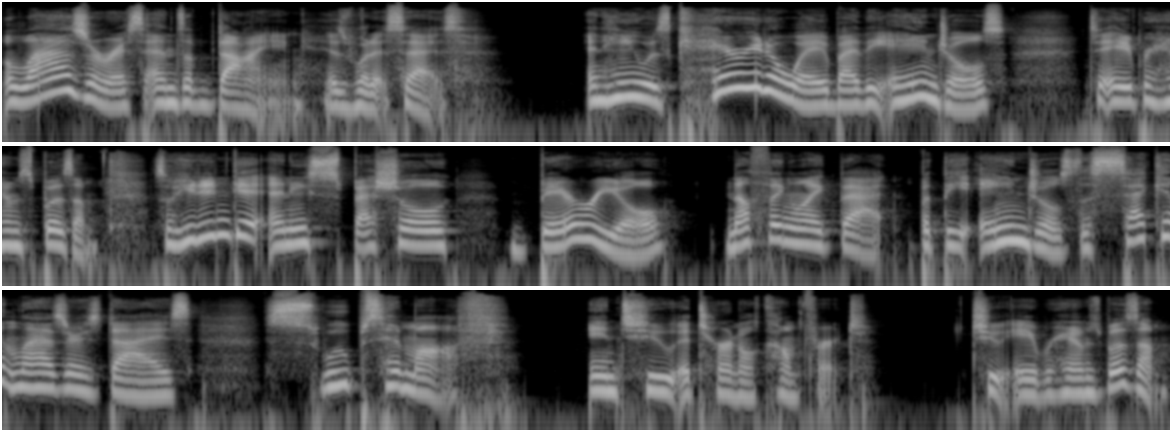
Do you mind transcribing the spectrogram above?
Lazarus ends up dying, is what it says. And he was carried away by the angels to Abraham's bosom. So he didn't get any special burial, nothing like that. But the angels, the second Lazarus dies, swoops him off into eternal comfort to Abraham's bosom.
